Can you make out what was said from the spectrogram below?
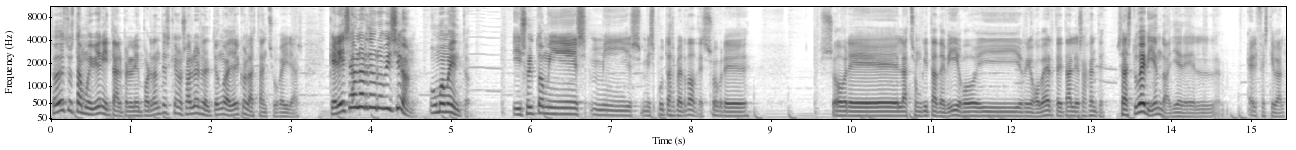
Todo esto está muy bien y tal, pero lo importante es que nos hables del tengo ayer con las tanchugueiras. ¿Queréis hablar de Eurovisión? Un momento. Y suelto mis, mis, mis putas verdades sobre... Sobre la chunguita de Vigo y Rigoberta y tal y esa gente. O sea, estuve viendo ayer el, el festival.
